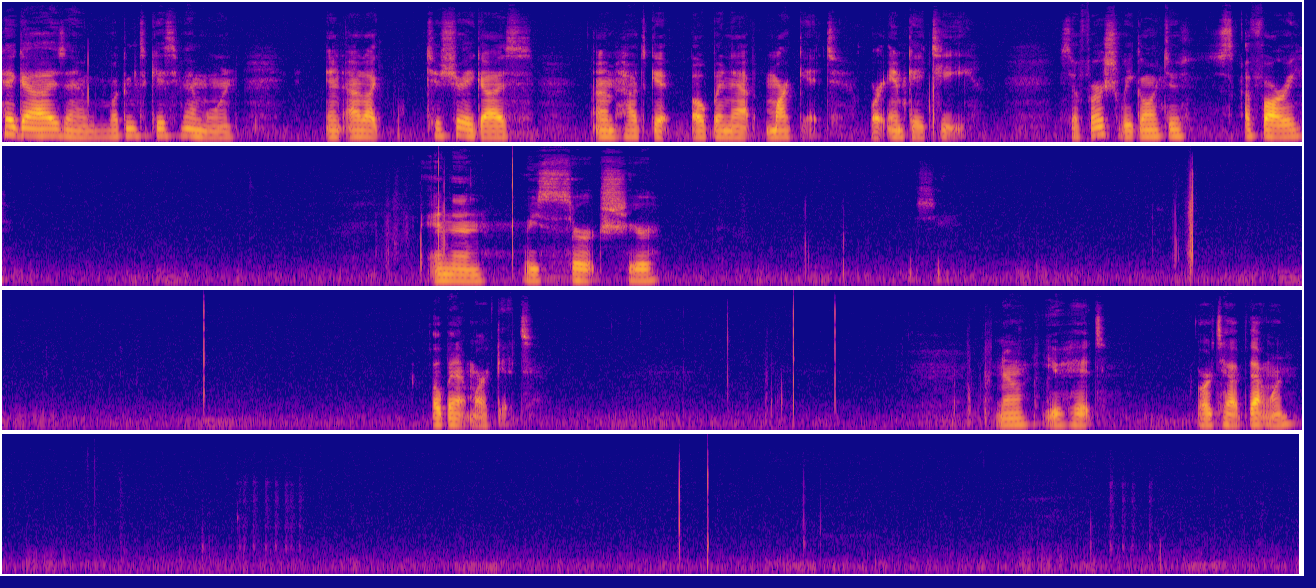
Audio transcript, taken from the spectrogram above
Hey guys and welcome to Casey Van Warren and I'd like to show you guys um, how to get Open App Market or MKT. So first we go into Safari and then we search here. Let's see. Open App Market. Now you hit or tap that one.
